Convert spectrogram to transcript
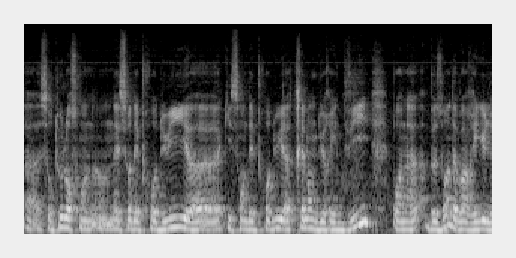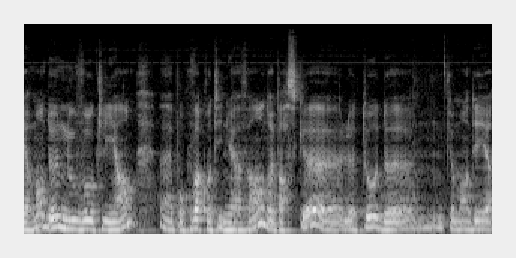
Euh, surtout lorsqu'on est sur des produits euh, qui sont des produits à très longue durée de vie, on a besoin d'avoir régulièrement de nouveaux clients euh, pour pouvoir continuer à vendre parce que le taux de, comment dire,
